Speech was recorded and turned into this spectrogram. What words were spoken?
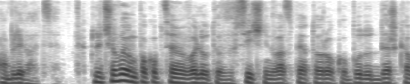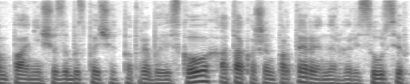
облігації. Ключовими покупцями валюти в січні 2025 року будуть держкомпанії, що забезпечують потреби військових, а також імпортери енергоресурсів,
